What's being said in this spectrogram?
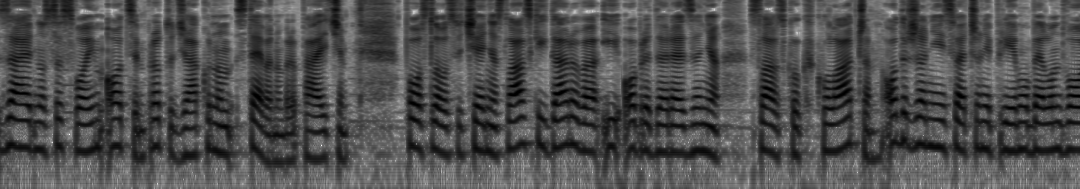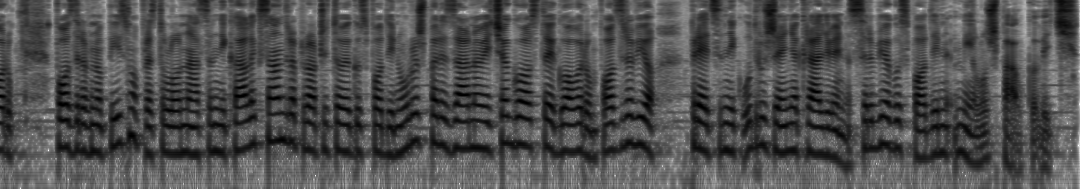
zajedno sa svojim ocem, protođakonom Stevanom Rapajićem. Posle osvećenja slavskih darova i obrada rezanja slavskog kolača, održan je i svečani prijem u Belom dvoru. Pozdravno pismo prestolonaslednika Aleksandra pročitao je gospodin Uroš Parezanović, a gosta je govorom pozdravio predsednik Udruženja Kraljevina Srbija, gospodin Miloš Pavković.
